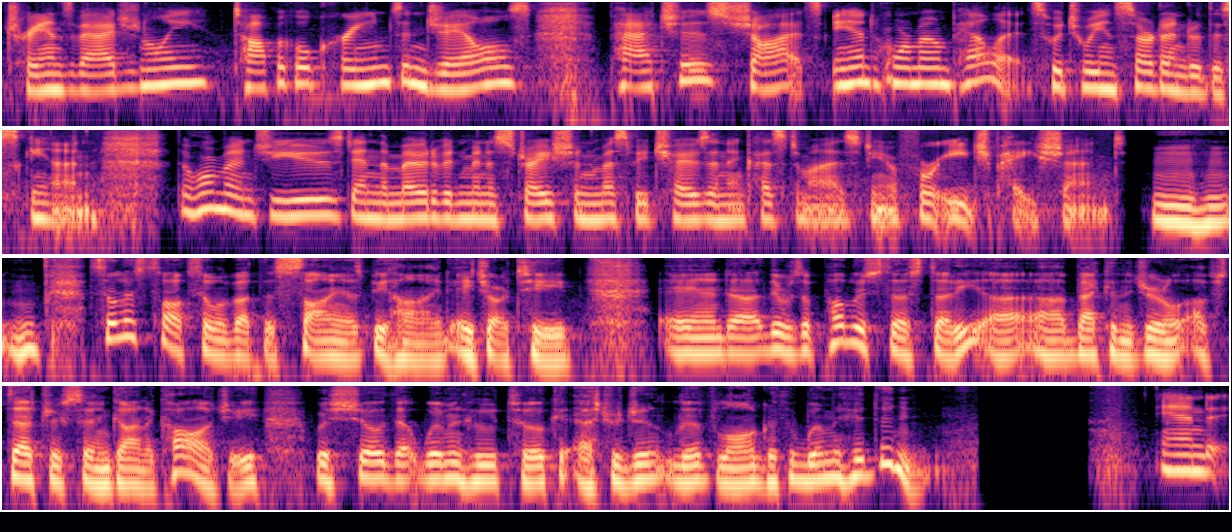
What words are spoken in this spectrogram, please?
transvaginally, topical creams and gels, patches, shots, and hormone pellets, which we insert under the skin. The hormones used and the mode of administration must be chosen and customized, you know, for each patient. Mm-hmm. So let's talk some about the science behind HRT. And uh, there was a published uh, study uh, uh, back in the journal Obstetrics and Gynecology, which showed that women who took estrogen lived longer than women who didn't. And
